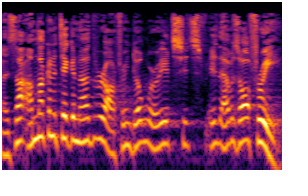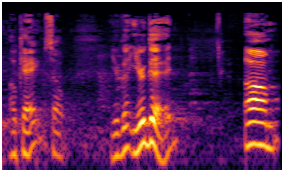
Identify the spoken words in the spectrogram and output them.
Not, I'm not going to take another offering. Don't worry. It's, it's, it, that was all free. Okay? So you're, go, you're good. Um,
